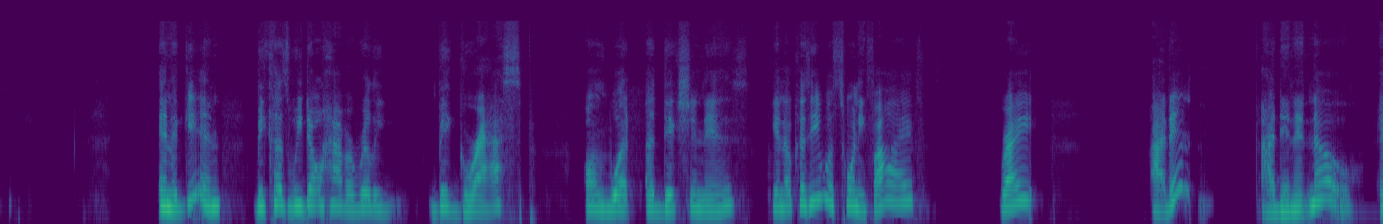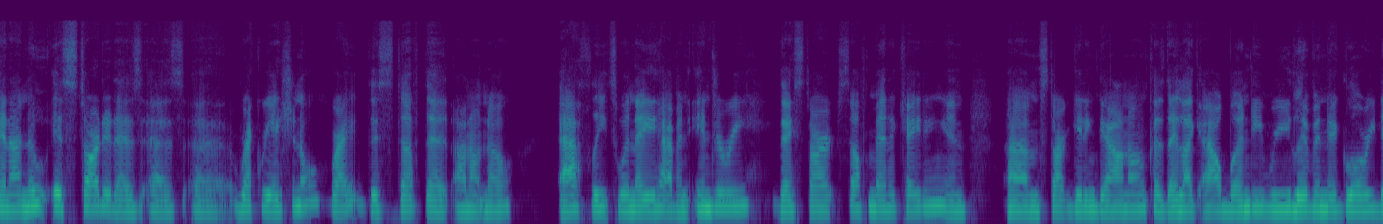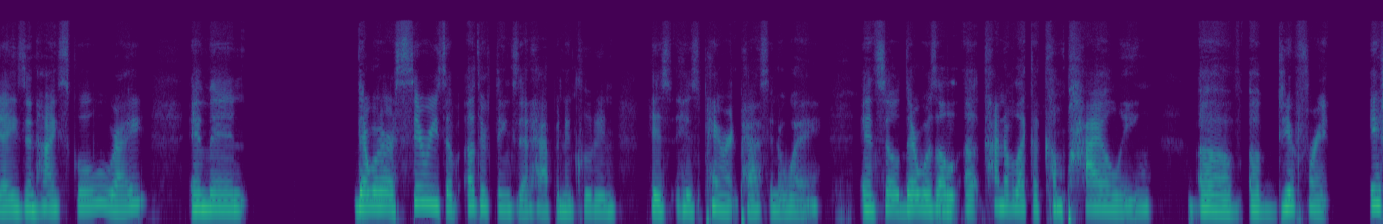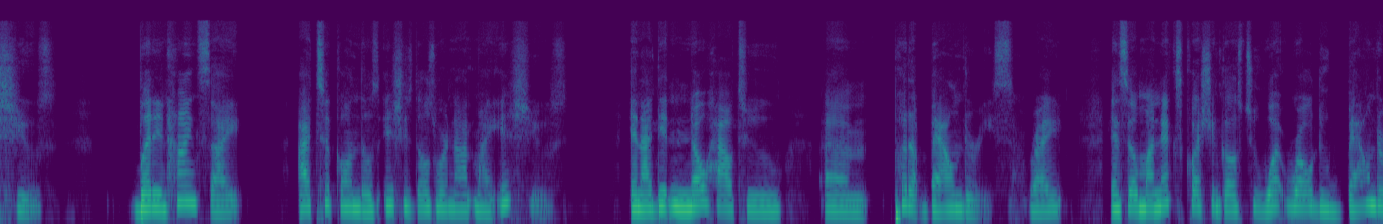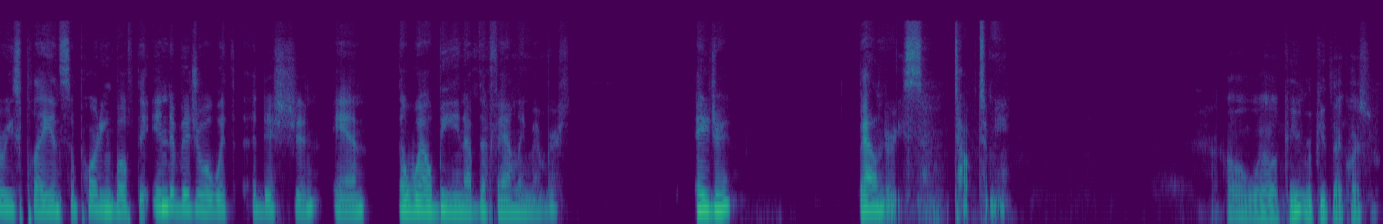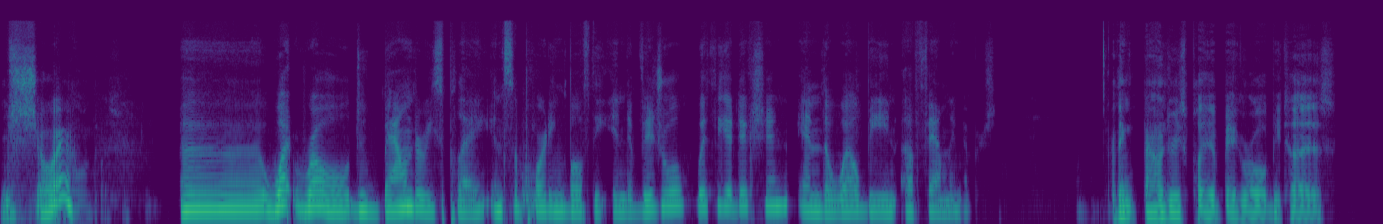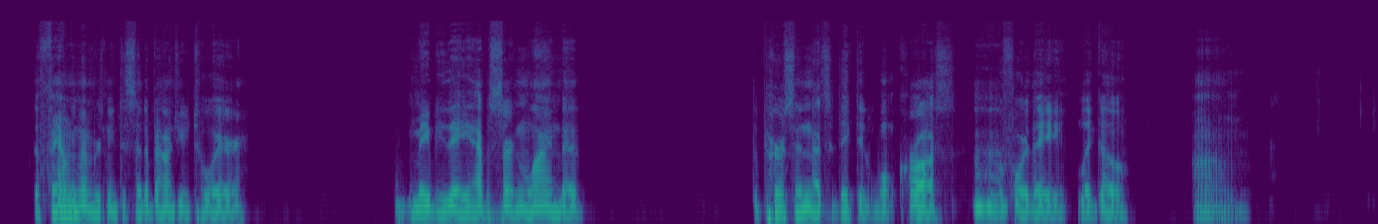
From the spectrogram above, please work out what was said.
And again, because we don't have a really big grasp on what addiction is, you know, because he was 25, right? I didn't. I didn't know. And I knew it started as as uh recreational, right? This stuff that I don't know. Athletes when they have an injury, they start self-medicating and um start getting down on because they like Al Bundy reliving their glory days in high school, right? And then there were a series of other things that happened, including his his parent passing away. And so there was a, a kind of like a compiling of of different issues. But in hindsight, I took on those issues. Those were not my issues. And I didn't know how to um, put up boundaries, right? And so my next question goes to what role do boundaries play in supporting both the individual with addiction and the well being of the family members? Adrian, boundaries. Talk to me. Oh well, can you repeat that question for me? Sure. Uh, what role do boundaries play in supporting both the individual with the addiction and the well being of family members? I think boundaries play a big role because the family members need to set a boundary to where maybe they have a certain line that the person that's addicted won't cross Mhm. before they let go. Um,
